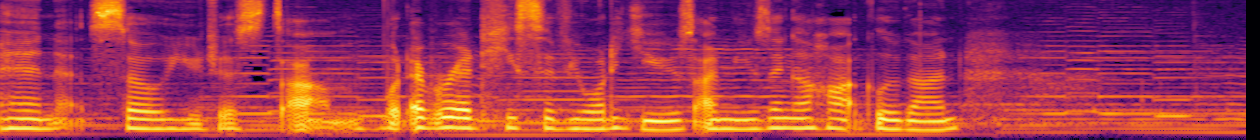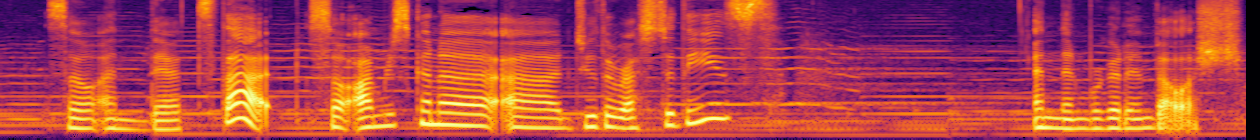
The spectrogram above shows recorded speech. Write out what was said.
And so you just um, whatever adhesive you want to use I'm using a hot glue gun. So and that's that. So I'm just gonna uh, do the rest of these and then we're gonna embellish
